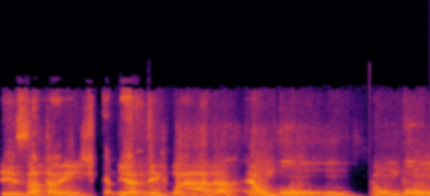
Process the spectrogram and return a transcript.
Exatamente. Também, também... E a temporada é um bom é um bom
